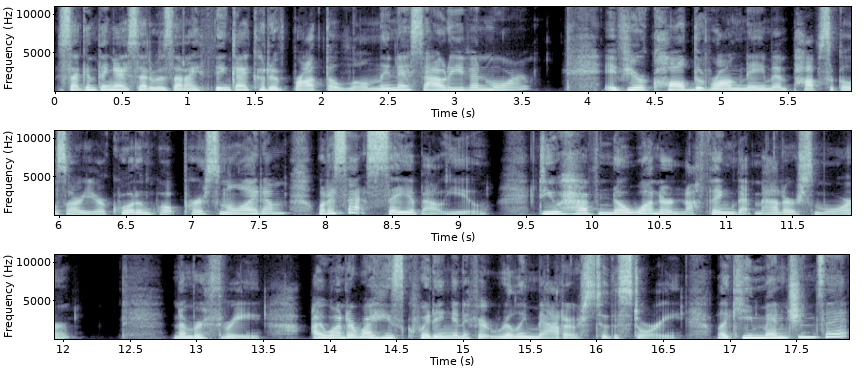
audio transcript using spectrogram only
The second thing I said was that I think I could have brought the loneliness out even more. If you're called the wrong name and popsicles are your quote unquote personal item, what does that say about you? Do you have no one or nothing that matters more? Number three, I wonder why he's quitting and if it really matters to the story. Like he mentions it,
